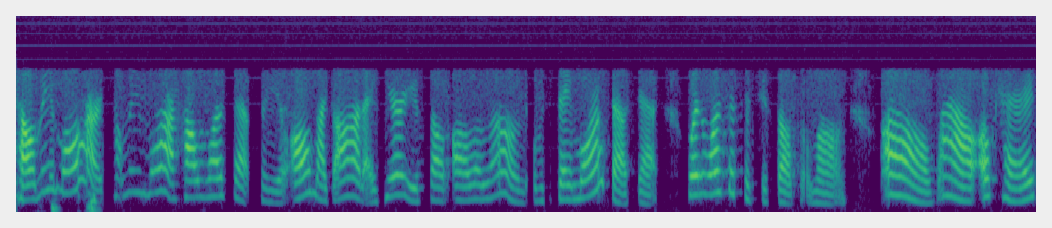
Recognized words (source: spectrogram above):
tell me more. Tell me more. How was that for you? Oh my God, I hear you felt all alone. Say more about that. When was it that you felt alone? Oh, wow, okay.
